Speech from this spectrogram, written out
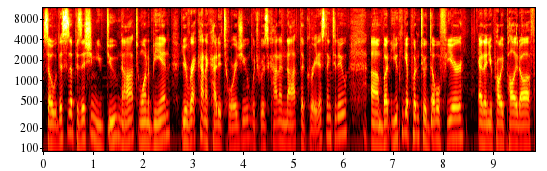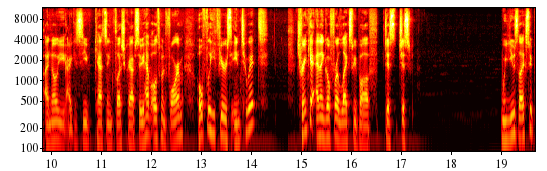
So this is a position you do not want to be in. Your ret kind of cut it towards you, which was kind of not the greatest thing to do. Um, but you can get put into a double fear and then you're probably polyed off. I know you, I can see you casting Fleshcraft. So you have ultimate form. Hopefully he fears into it Trinket and then go for a leg sweep off. Just just we use leg sweep.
